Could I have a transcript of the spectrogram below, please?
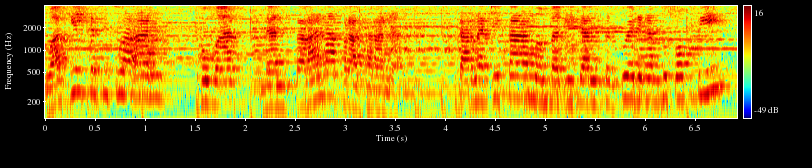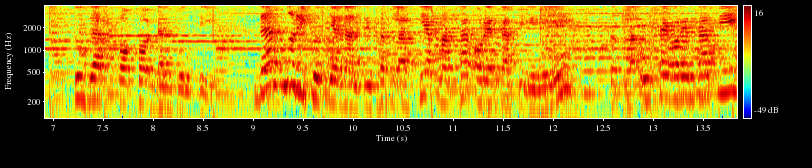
wakil kesiswaan, humas, dan sarana prasarana. Karena kita membagikan sesuai dengan tupoksi, tugas pokok dan fungsi. Dan berikutnya nanti setelah siap masa orientasi ini, setelah usai orientasi,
